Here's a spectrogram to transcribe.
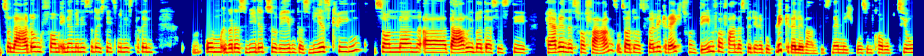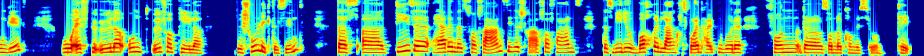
zur Ladung vom Innenminister der Justizministerin, um über das Video zu reden, dass wir es kriegen, sondern äh, darüber, dass es die Herrin des Verfahrens, und zwar du hast völlig recht, von dem Verfahren, das für die Republik relevant ist, nämlich wo es um Korruption geht, wo FPÖler und ÖVPler Beschuldigte sind, dass äh, diese Herrin des Verfahrens, dieses Strafverfahrens, das Video wochenlang vorenthalten wurde von der Sonderkommission Tape.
